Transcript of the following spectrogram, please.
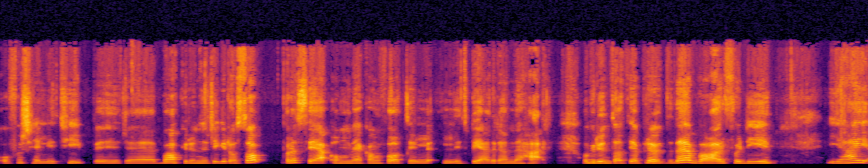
og forskjellige typer eh, bakgrunner sikkert også, for å se om jeg kan få til litt bedre enn det her. Og grunnen til at jeg prøvde det, var fordi jeg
